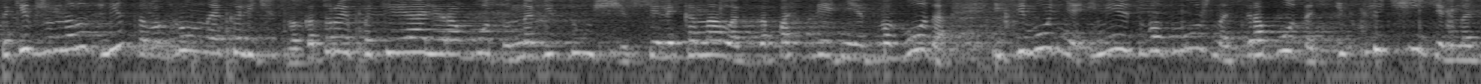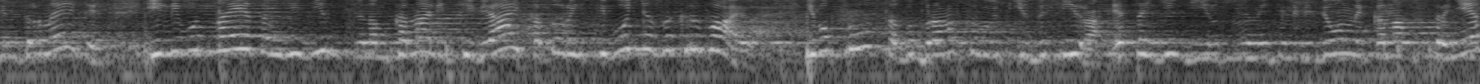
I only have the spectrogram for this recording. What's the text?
Таких журналистов огромное количество, которые потеряли работу на ведущих телеканалах за последние два года и сегодня имеют возможность работать исключительно в интернете или вот на этом единственном канале TVI, который сегодня закрывают. Его просто выбрасывают из эфира. Это единственный телевизионный канал в стране,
